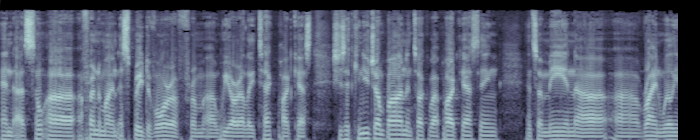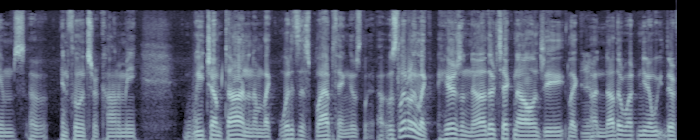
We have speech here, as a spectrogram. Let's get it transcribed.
And uh, so, uh, a friend of mine, Espree Devora from uh, We Are LA Tech podcast, she said, "Can you jump on and talk about podcasting?" And so, me and uh, uh, Ryan Williams of Influencer Economy, we jumped on and I'm like, what is this blab thing? It was it was literally like, here's another technology, like yeah. another one. You know, we, there,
